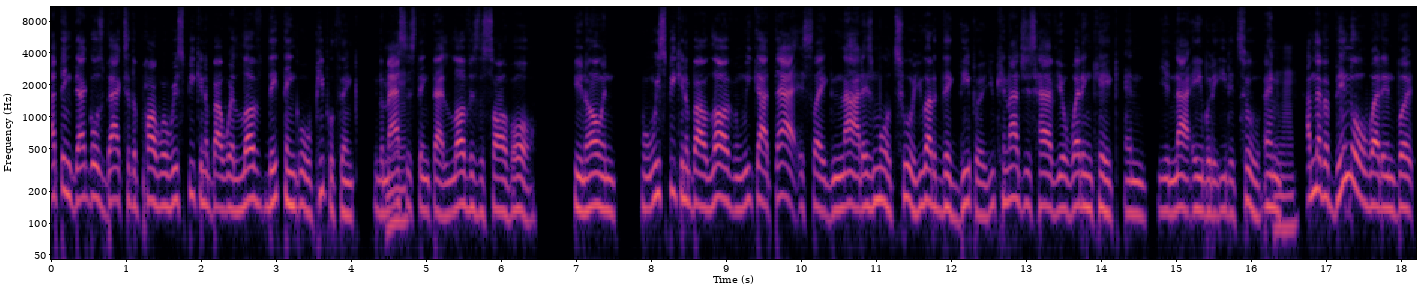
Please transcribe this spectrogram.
I think that goes back to the part where we're speaking about where love. They think, or people think, the Mhm. masses think that love is the solve all, you know. And when we're speaking about love and we got that, it's like, nah, there's more to it. You got to dig deeper. You cannot just have your wedding cake and you're not able to eat it too. And Mhm. I've never been to a wedding, but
